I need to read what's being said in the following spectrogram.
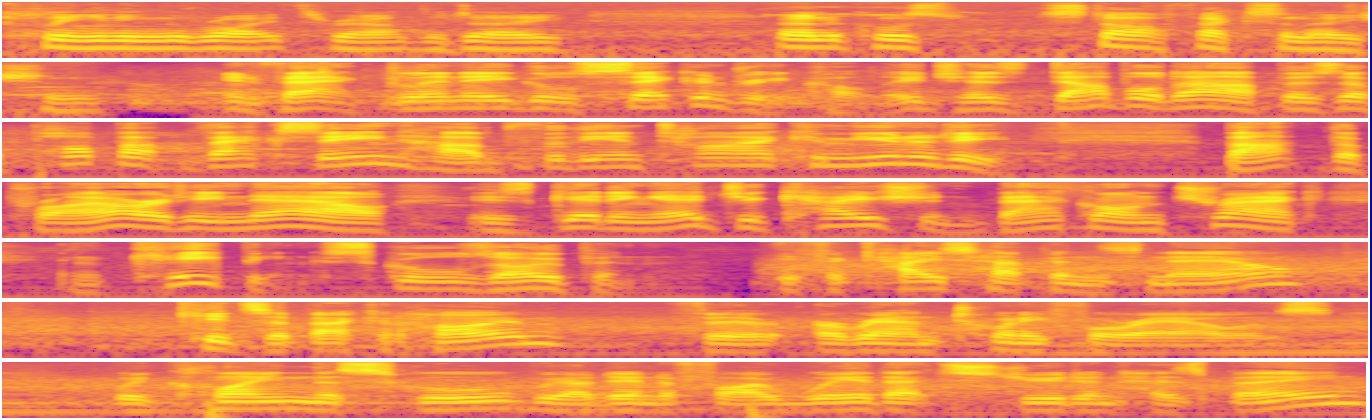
cleaning right throughout the day, and of course, staff vaccination. In fact, Gleneagles Secondary College has doubled up as a pop up vaccine hub for the entire community. But the priority now is getting education back on track and keeping schools open. If a case happens now, kids are back at home for around 24 hours. We clean the school, we identify where that student has been,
